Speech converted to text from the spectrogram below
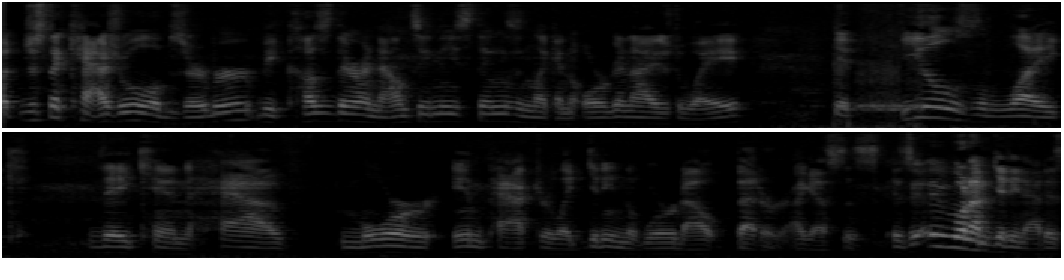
but just a casual observer because they're announcing these things in like an organized way it feels like they can have more impact or like getting the word out better i guess is, is what i'm getting at is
